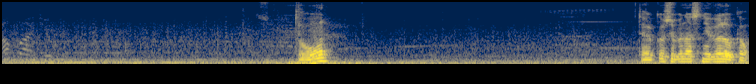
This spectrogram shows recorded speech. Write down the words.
I'll find you. Tu. Żeby nas nie wylukał.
